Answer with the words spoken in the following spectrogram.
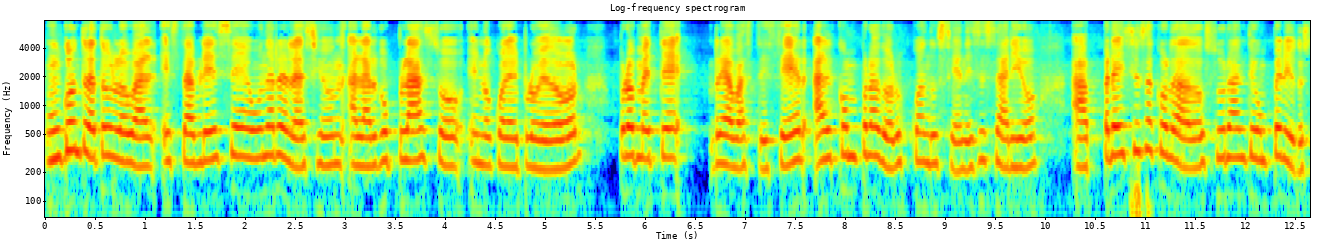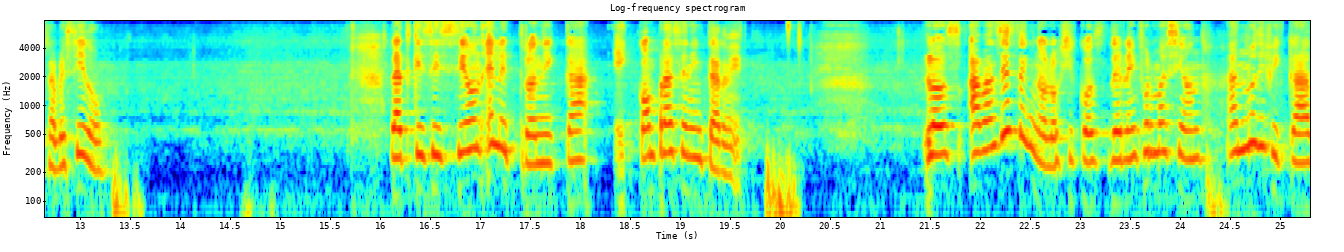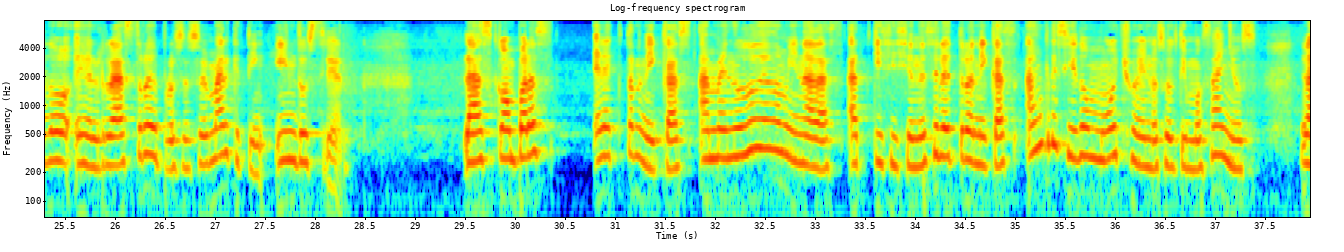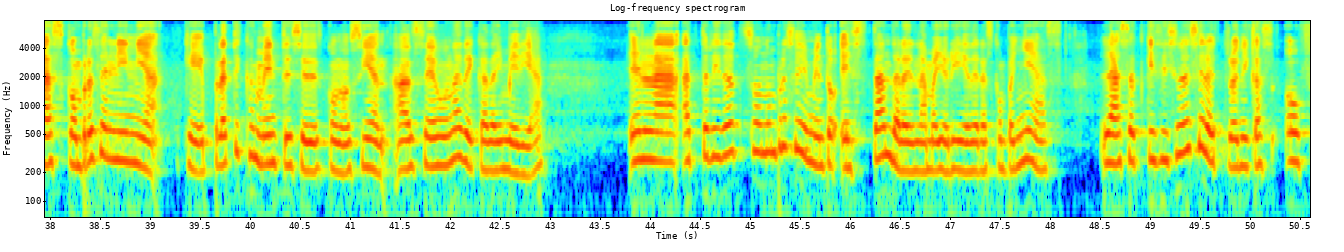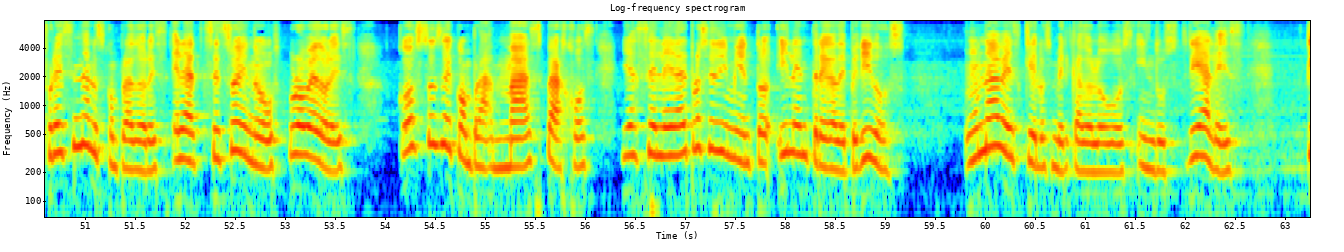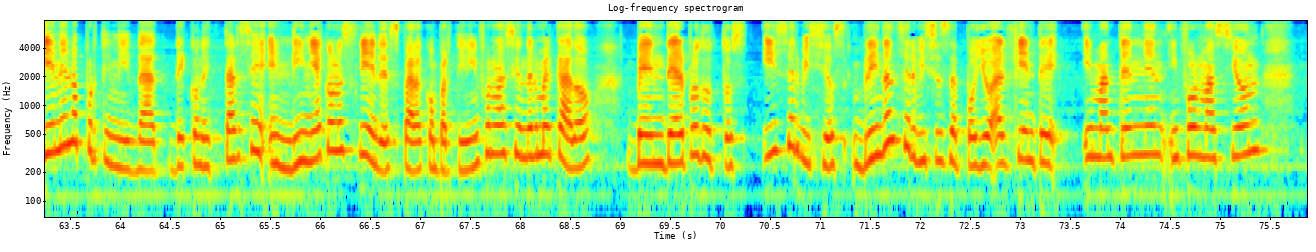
Un contrato global establece una relación a largo plazo en lo cual el proveedor promete reabastecer al comprador cuando sea necesario a precios acordados durante un periodo establecido. La adquisición electrónica y compras en Internet. Los avances tecnológicos de la información han modificado el rastro del proceso de marketing industrial. Las compras electrónicas, a menudo denominadas adquisiciones electrónicas, han crecido mucho en los últimos años. Las compras en línea, que prácticamente se desconocían hace una década y media, en la actualidad son un procedimiento estándar en la mayoría de las compañías. Las adquisiciones electrónicas ofrecen a los compradores el acceso de nuevos proveedores, costos de compra más bajos y acelera el procedimiento y la entrega de pedidos. Una vez que los mercadólogos industriales tienen la oportunidad de conectarse en línea con los clientes para compartir información del mercado, vender productos y servicios, brindan servicios de apoyo al cliente y mantienen información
